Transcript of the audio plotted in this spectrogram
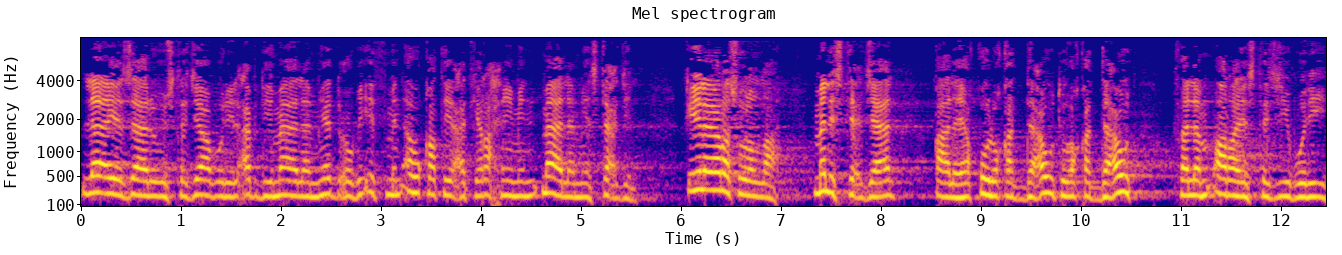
لا يزال يستجاب للعبد ما لم يدع بإثم أو قطيعة رحم ما لم يستعجل. قيل يا رسول الله ما الاستعجال؟ قال يقول قد دعوت وقد دعوت فلم ارى يستجيب لي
